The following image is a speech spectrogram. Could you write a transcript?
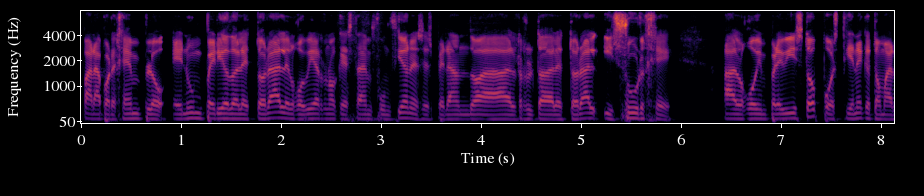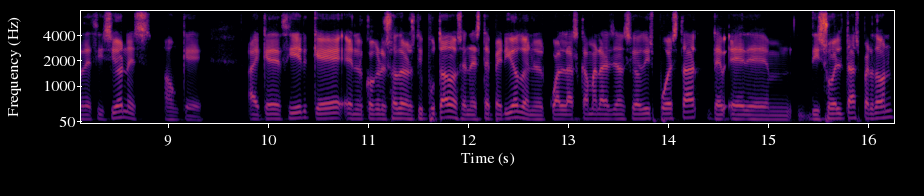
para, por ejemplo, en un periodo electoral, el gobierno que está en funciones esperando al resultado electoral y surge algo imprevisto, pues tiene que tomar decisiones, aunque hay que decir que en el Congreso de los Diputados, en este periodo en el cual las cámaras ya han sido dispuestas, de- eh, de- disueltas, perdón,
